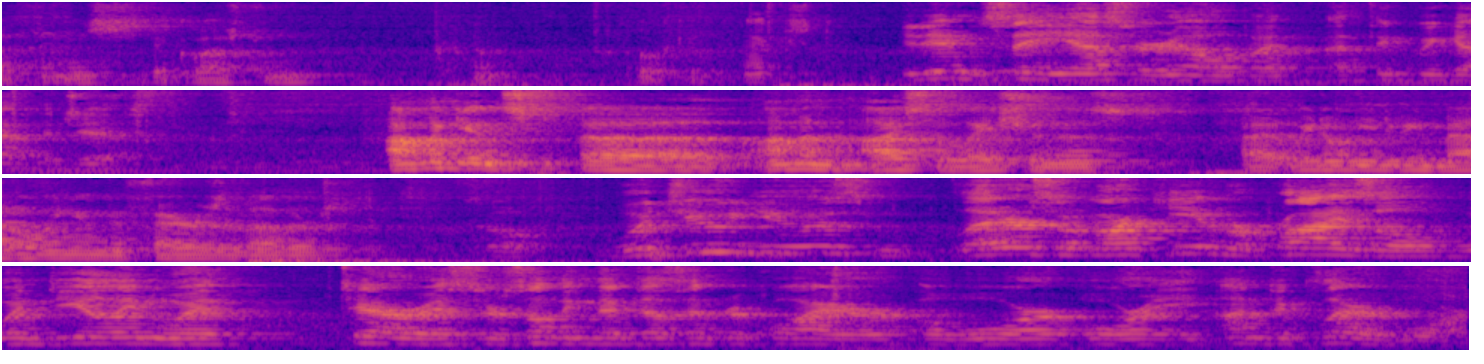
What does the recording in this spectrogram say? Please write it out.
I finish the question? Okay, next. You didn't say yes or no, but I think we got the gist. I'm against. Uh, I'm an isolationist. Uh, we don't need to be meddling in the affairs of others. So, would you use letters of marque and reprisal when dealing with terrorists or something that doesn't require a war or an undeclared war?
